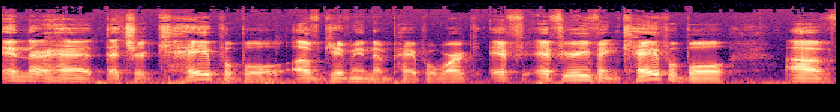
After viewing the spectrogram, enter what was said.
in their head that you're capable of giving them paperwork? If if you're even capable of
